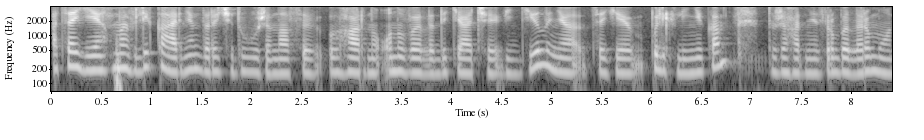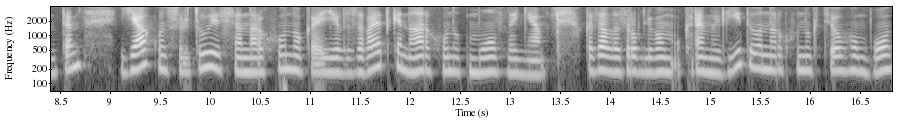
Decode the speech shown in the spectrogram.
А це є ми в лікарні. До речі, дуже в нас гарно оновили дитяче відділення. Це є поліклініка, дуже гарні зробили ремонти. Я консультуюся на рахунок Єлизаветки, на рахунок мовлення. Казала, зроблю вам окреме відео на рахунок цього, бо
